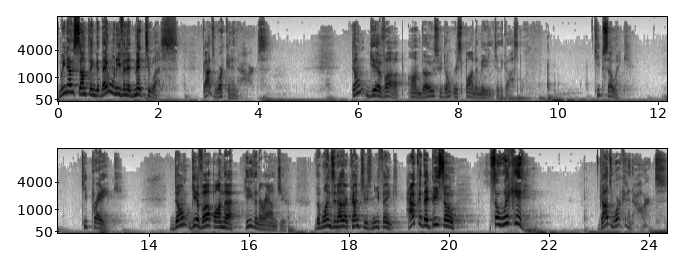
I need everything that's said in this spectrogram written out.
We know something that they won't even admit to us. God's working in their hearts. Don't give up on those who don't respond immediately to the gospel. Keep sowing. Keep praying. Don't give up on the heathen around you, the ones in other countries, and you think, how could they be so, so wicked? God's working in their hearts.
